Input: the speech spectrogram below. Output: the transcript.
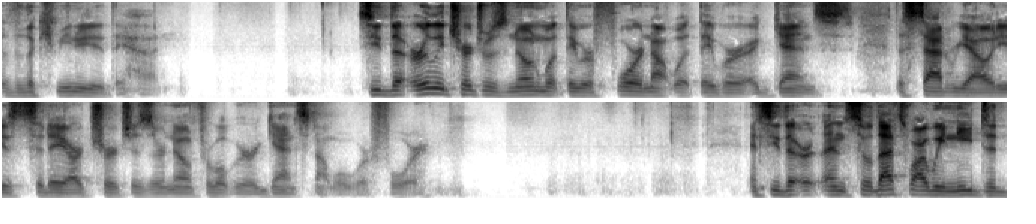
of the community that they had. See, the early church was known what they were for, not what they were against. The sad reality is today our churches are known for what we're against, not what we're for. And see, the, and so that's why we need to,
